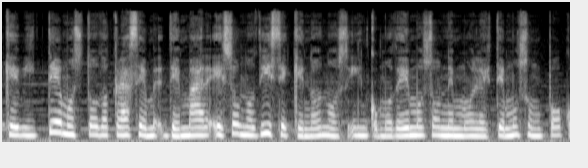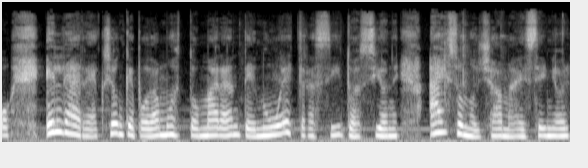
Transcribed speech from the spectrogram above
que evitemos toda clase de mal. Eso no dice que no nos incomodemos o nos molestemos un poco. Es la reacción que podamos tomar ante nuestras situaciones. A eso nos llama el Señor.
